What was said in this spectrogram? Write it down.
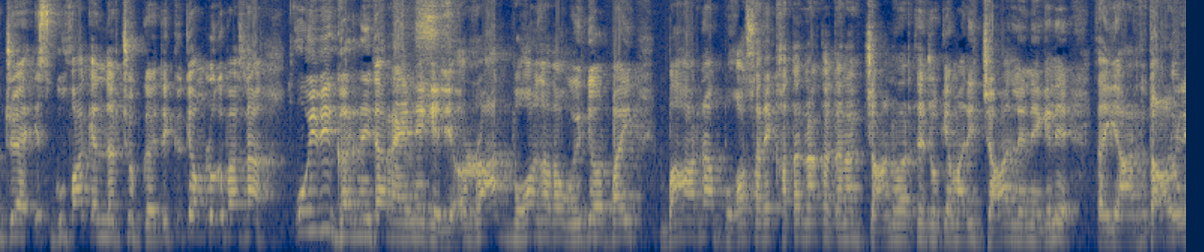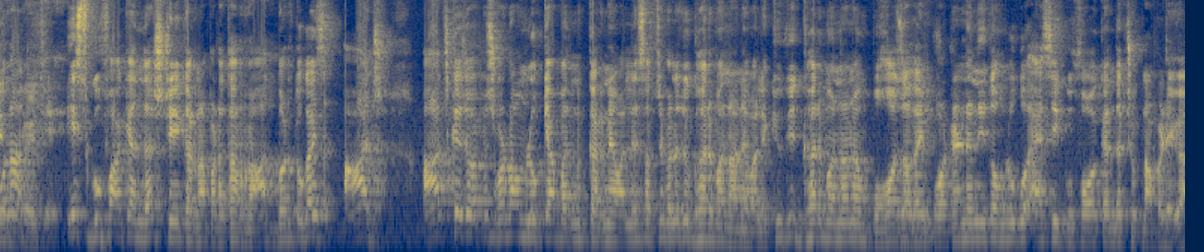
जो है इस गुफा के अंदर छुप गए थे क्योंकि हम लोग के पास ना कोई भी घर नहीं था रहने के लिए। और रात बहुत ज़्यादा हो गई थी और भाई बाहर ना बहुत सारे खतरनाक खतरनाक जानवर थे जो कि हमारी जान लेने के लिए तैयार थे। तो हम लोग ना इस गुफा के अंदर स्टे करना पड़ा था रात भर। तो गाइस आज आज के जो एपिसोड में हम लोग क्या बन, करने वाले हैं सबसे पहले जो घर बनाने वाले क्योंकि घर बनाना बहुत ज़्यादा इंपॉर्टेंट है नहीं तो हम लोग को ऐसी गुफाओं के अंदर छुपना पड़ेगा।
